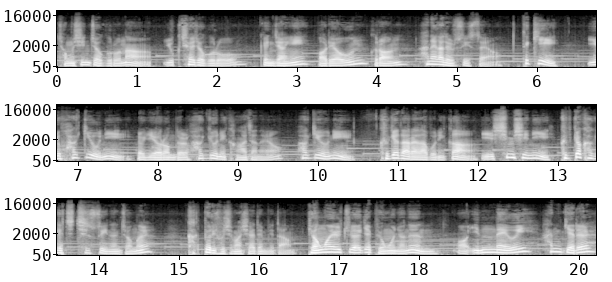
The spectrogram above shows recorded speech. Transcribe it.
정신적으로나 육체적으로 굉장히 어려운 그런 한 해가 될 수 있어요. 특히 이 화기운이 여기 여러분들 화기운이 강하잖아요. 화기운이 극에 달하다 보니까 이 심신이 급격하게 지칠 수 있는 점을 각별히 조심하셔야 됩니다. 경호일주에게 병호년은 어, 인내의 한계를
